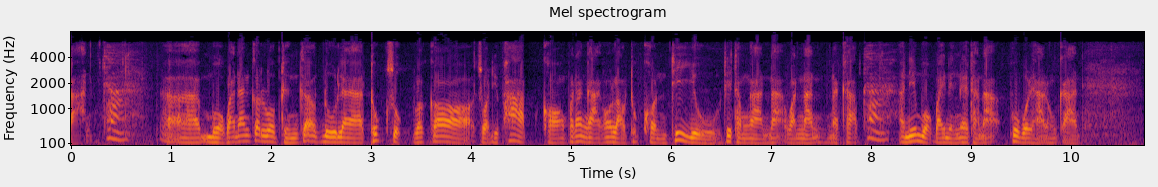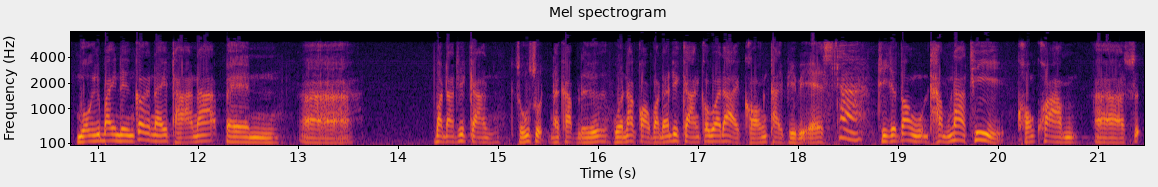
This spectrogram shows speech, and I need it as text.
การค่ะอ่า หมวกใบนั้นก็รวมถึงก็ดูแลทุกสุข แล้วก็สวัสดิภาพของพนักงานของเราทุกคนที่อยู่ที่ทำงานณวันนั้นนะครับค่ะอันนี้หมวกใบหนึ่งในฐานะผู้บริหารองค์การ หมวกอีกใบหนึ่งก็ในฐานะเป็นอ่าบรรณาธิการสูงสุดนะครับ หรือหัวหน้ากองบรรณาธิการก็ว่าได้ของไทย PBS ค่ะที่จะต้องทำหน้าที่ของความอ่าสื่อ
